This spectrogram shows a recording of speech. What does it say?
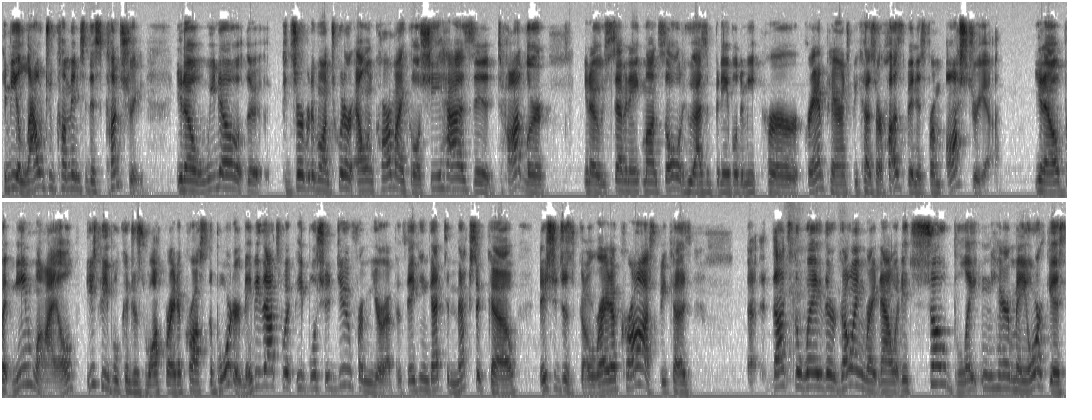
can be allowed to come into this country. You know, we know the conservative on Twitter, Ellen Carmichael, she has a toddler you know, seven, eight months old who hasn't been able to meet her grandparents because her husband is from Austria you know but meanwhile these people can just walk right across the border. Maybe that's what people should do from europe. If they can get to mexico they should just go right across because uh, that's the way they're going right now. And it's so blatant here. Mayorkas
